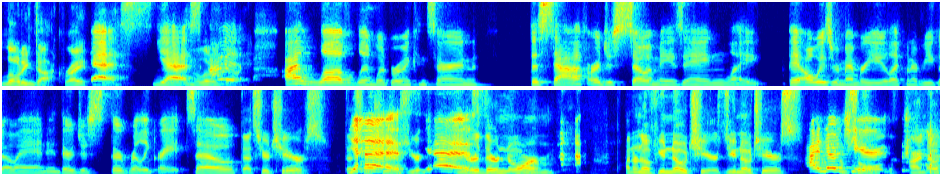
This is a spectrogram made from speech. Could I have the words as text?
loading dock, right? Yes. Yes. I, I love Lynwood Brewing Concern. The staff are just so amazing. Like they always remember you like whenever you go in and they're just they're really great so that's your cheers that's yes, your cheers you're, yes. you're their norm i don't know if you know cheers do you know cheers i know I'm cheers sold. i know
